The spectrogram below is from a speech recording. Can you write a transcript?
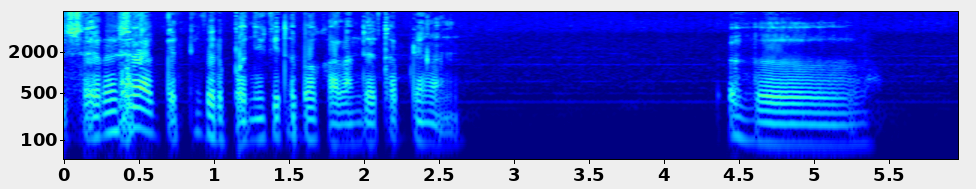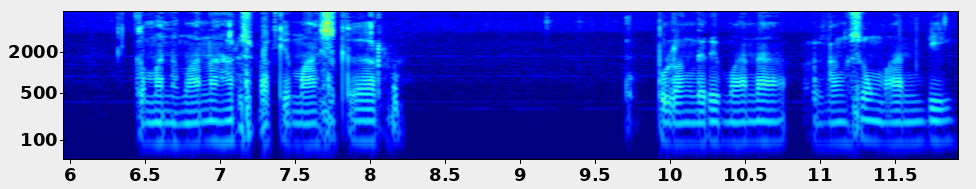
saya rasa akhirnya ke depannya kita bakalan tetap dengan uh, ke mana-mana harus pakai masker pulang dari mana langsung mandi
